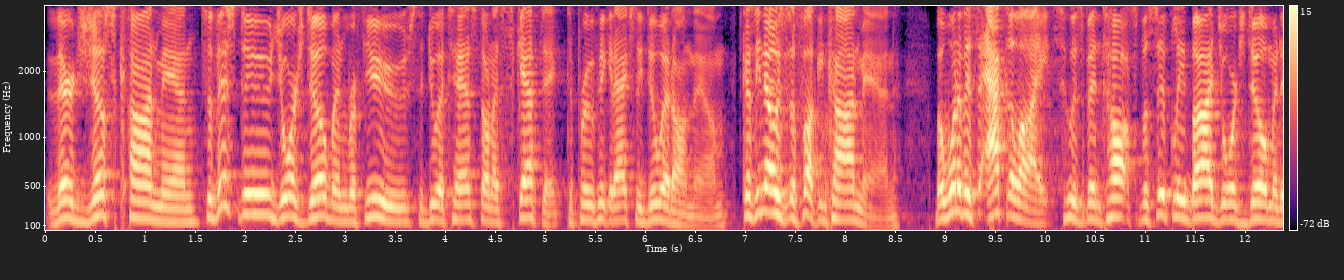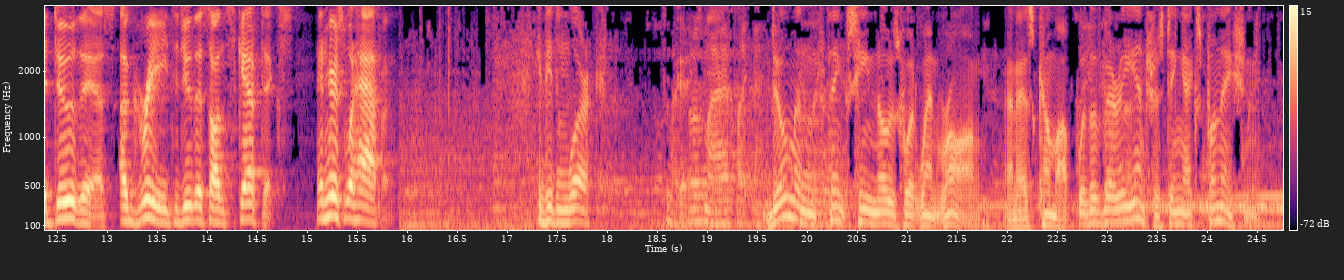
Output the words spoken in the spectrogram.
They're just con men. So this dude, George Dillman, refused to do a test on a skeptic to prove he could actually do it on them because he knows he's a fucking con man. But one of his acolytes, who has been taught specifically by George Dillman to do this, agreed to do this on skeptics. And here's what happened. It didn't work. Okay. Dillman thinks he knows what went wrong and has come up with a very interesting explanation.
